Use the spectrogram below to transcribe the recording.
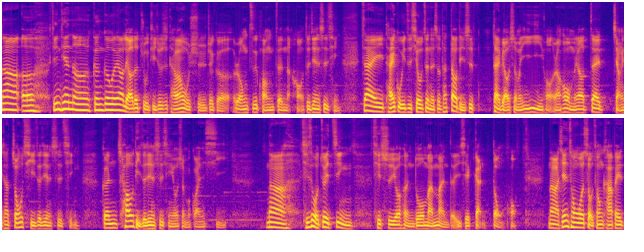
那呃，今天呢，跟各位要聊的主题就是台湾五十这个融资狂增啊，哈，这件事情在台股一直修正的时候，它到底是代表什么意义哈？然后我们要再讲一下周期这件事情跟抄底这件事情有什么关系？那其实我最近其实有很多满满的一些感动哈。那先从我手冲咖啡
